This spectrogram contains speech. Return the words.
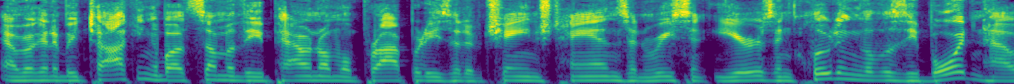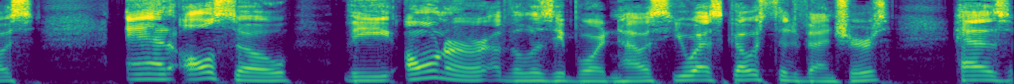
And we're going to be talking about some of the paranormal properties that have changed hands in recent years, including the Lizzie Borden House. And also, the owner of the Lizzie Borden House, U.S. Ghost Adventures, has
